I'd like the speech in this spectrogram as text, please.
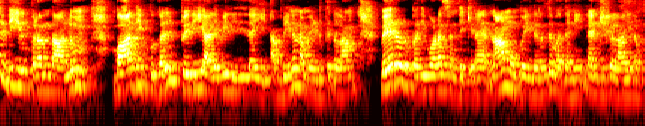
திதியில் பிறந்தாலும் பாதிப்புகள் பெரிய அளவில் இல்லை அப்படின்னு நம்ம எடுத்துக்கலாம். வேறொரு பதிவோட சந்திக்கிறேன். நான் மும்பையிலிருந்து வதனி. நன்றிகள் ஆயிரம்.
